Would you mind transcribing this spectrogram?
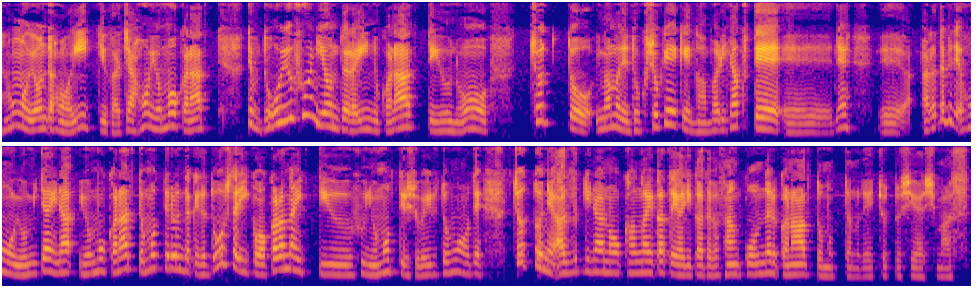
本を読んだ方がいいっていうから、じゃあ本読もうかな。でもどういう風に読んだらいいのかなっていうのを、ちょっと今まで読書経験があまりなくて、えー、ね、えー、改めて本を読みたいな、読もうかなって思ってるんだけど、どうしたらいいかわからないっていうふうに思ってる人がいると思うので、ちょっとね、あずきなの考え方、やり方が参考になるかなと思ったので、ちょっとシェアします。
